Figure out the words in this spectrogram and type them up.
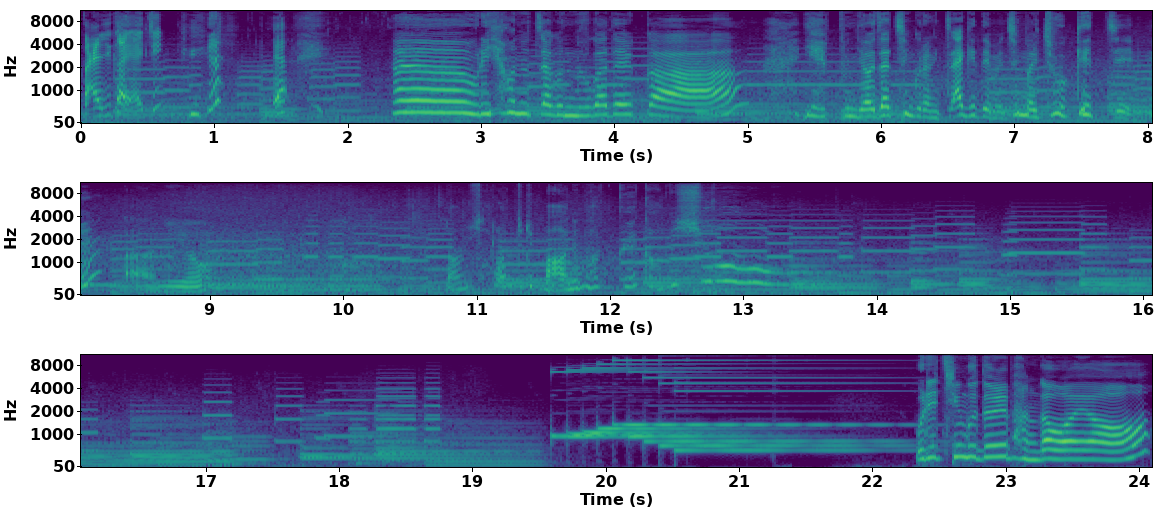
빨리 가야지 아 우리 현우 짝은 누가 될까 예쁜 여자친구랑 짝이 되면 정말 좋겠지 응? 아니요. 난 사람들이 많은 학교에 가기 싫어. 우리 친구들 반가워요.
